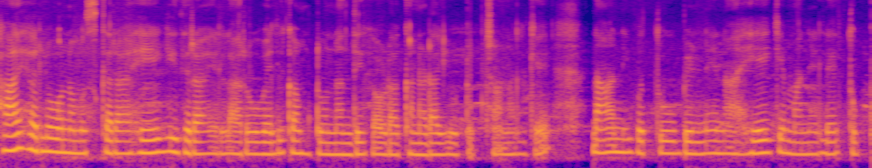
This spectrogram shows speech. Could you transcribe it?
ಹಾಯ್, ಹಲೋ, ನಮಸ್ಕಾರ. ಹೇಗಿದ್ದೀರಾ ಎಲ್ಲರೂ? Welcome to Nandigowda Kannada YouTube ಚಾನಲ್ಗೆ. ನಾನಿವತ್ತು ಬೆಣ್ಣೆನ ಹೇಗೆ ಮನೆಯಲ್ಲೇ ತುಪ್ಪ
